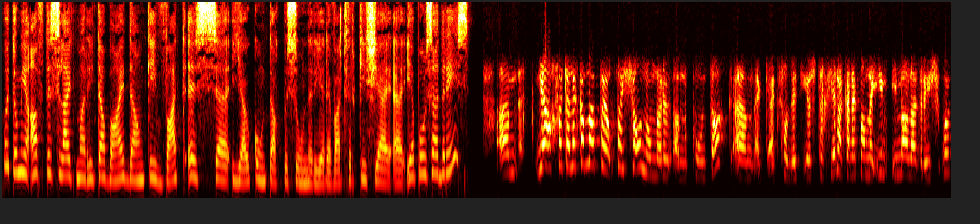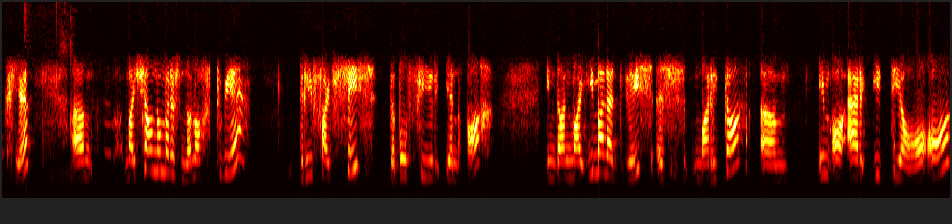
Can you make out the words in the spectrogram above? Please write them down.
Goed om jy af te sluit Marita, baie dankie. Wat is uh, jou kontakbesonderhede? Wat verkies jy 'n uh, e-posadres? Ehm um, ja, vat hulle kan maar op my selnommer ehm um, kontak. Ehm um, ek ek sal dit eers gee, dan kan ek maar my e e-mailadres ook gee. Ehm um, my selnommer is 082 356 4418 en dan my e-mailadres is marita ehm um, m a r i t h a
